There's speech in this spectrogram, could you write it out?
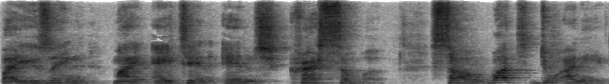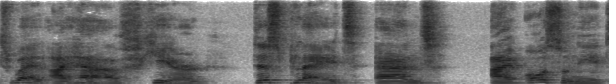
by using my 18 inch crash cymbal. So what do I need? Well, I have here this plate and I also need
